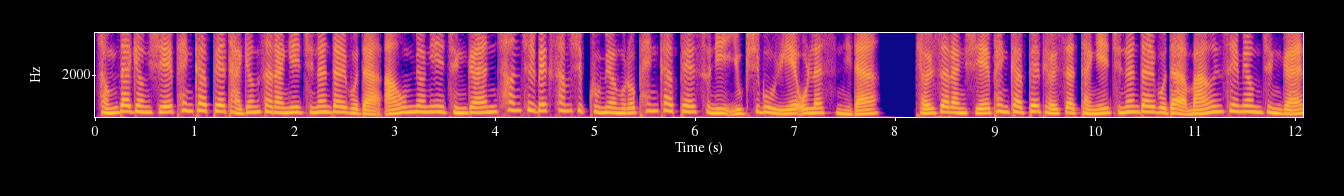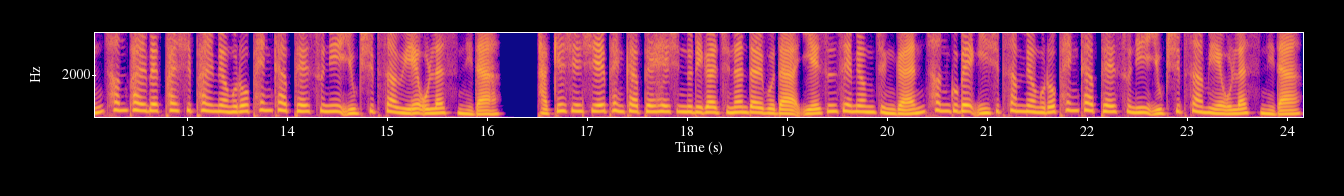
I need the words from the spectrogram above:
정다경 씨의 팬카페 다경사랑이 지난달보다 9명이 증가한 1739명으로 팬카페 순위 65위에 올랐습니다. 별사랑 씨의 팬카페 별사탕이 지난달보다 43명 증가한 1888명으로 팬카페 순위 64위에 올랐습니다. 박혜신 씨의 팬카페 해신누리가 지난달보다 63명 증가한 1923명으로 팬카페 순위 63위에 올랐습니다.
